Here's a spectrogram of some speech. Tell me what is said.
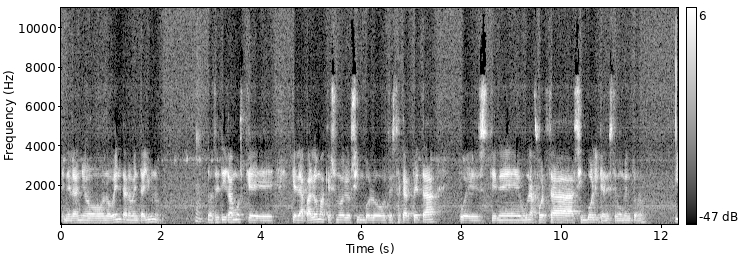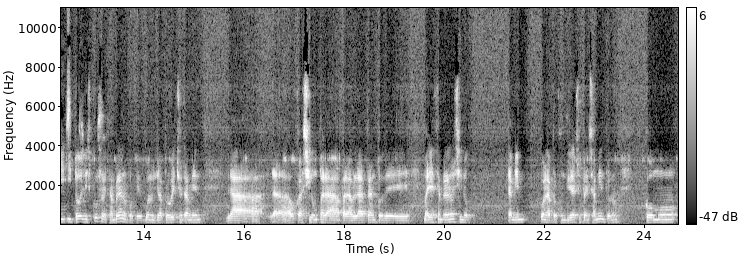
en el año 90-91 entonces digamos que, la paloma, que es uno de los símbolos de esta carpeta, pues tiene una fuerza simbólica en este momento, ¿no? Y, todo el discurso de Zambrano, porque bueno, yo aprovecho también la, ocasión para, hablar tanto de María Zambrano, sino también con la profundidad de su pensamiento, ¿no? Cómo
